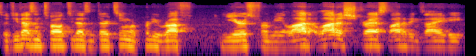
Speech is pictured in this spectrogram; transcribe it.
so 2012, 2013 were pretty rough years for me. A lot, a lot of stress, a lot of anxiety,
